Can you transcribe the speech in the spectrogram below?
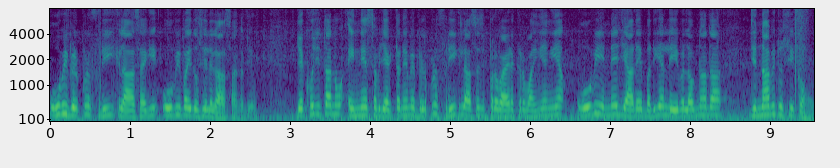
ਉਹ ਵੀ ਬਿਲਕੁਲ ਫ੍ਰੀ ਕਲਾਸ ਹੈਗੀ, ਉਹ ਵੀ ਭਾਈ ਤੁਸੀਂ ਲਗਾ ਸਕਦੇ ਹੋ। ਦੇਖੋ ਜੀ, ਤੁਹਾਨੂੰ ਇੰਨੇ ਸਬਜੈਕਟ ਨੇ, ਮੈਂ ਬਿਲਕੁਲ ਫ੍ਰੀ ਕਲਾਸਿਸ ਪ੍ਰੋਵਾਈਡ ਕਰਵਾਈਆਂ ਗਈਆਂ, ਉਹ ਵੀ ਇੰਨੇ ਜ਼ਿਆਦਾ ਵਧੀਆ ਲੈਵਲ ਉਹਨਾਂ ਦਾ, ਜਿੰਨਾ ਵੀ ਤੁਸੀਂ ਕਹੋ।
